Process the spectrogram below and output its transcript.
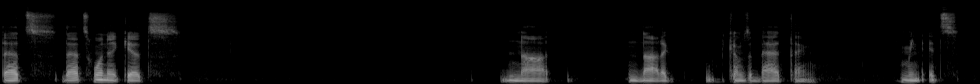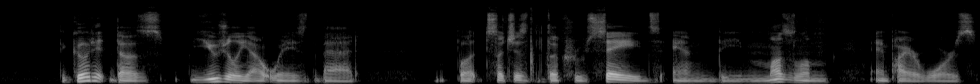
That's that's when it gets not not a becomes a bad thing. I mean, it's the good it does usually outweighs the bad, but such as the Crusades and the Muslim Empire wars,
